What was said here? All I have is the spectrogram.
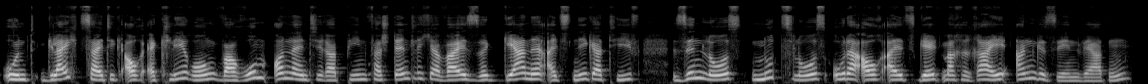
und gleichzeitig auch Erklärung, warum Online-Therapien verständlicherweise gerne als negativ, sinnlos, nutzlos oder auch als Geldmacherei angesehen werden.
